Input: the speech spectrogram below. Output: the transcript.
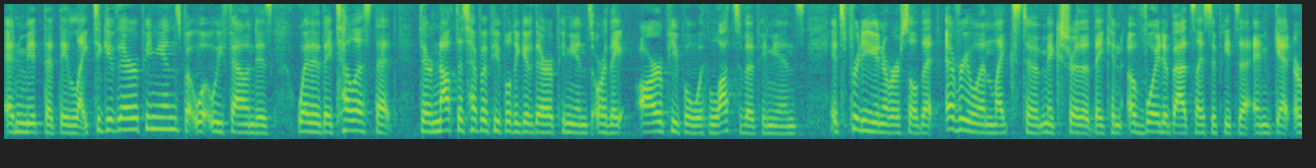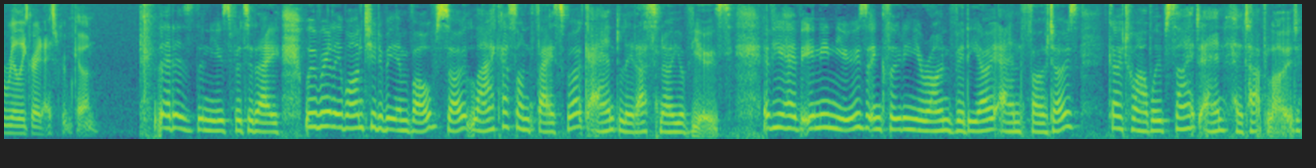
admit that they like to give their opinions, but what we found is whether they tell us that they're not the type of people to give their opinions or they are people with lots of opinions, it's pretty universal that everyone likes to make sure that they can avoid a bad slice of pizza and get a really great ice cream cone. That is the news for today. We really want you to be involved, so like us on Facebook and let us know your views. If you have any news, including your own video and photos, go to our website and hit upload.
